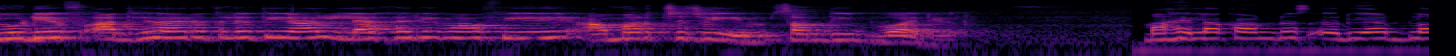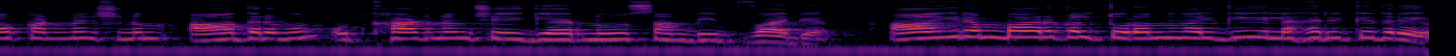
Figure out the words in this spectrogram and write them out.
യു ഡി എഫ് അധികാരത്തിലെത്തിയാൽ ലഹരി മാഫിയയെ അമർച്ച ചെയ്യും സന്ദീപ് വാര്യർ. മഹിളാ കോൺഗ്രസ് എറിയ ബ്ലോക്ക് കൺവെൻഷനും ആദരവും ഉദ്ഘാടനം ചെയ്യുകയായിരുന്നു സന്ദീപ് വാര്യർ. ആയിരം ബാറുകൾ തുറന്നു നൽകി ലഹരിക്കെതിരെ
